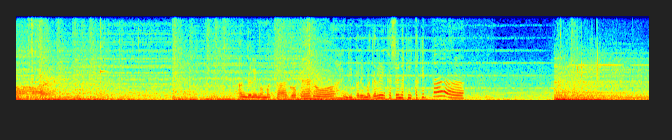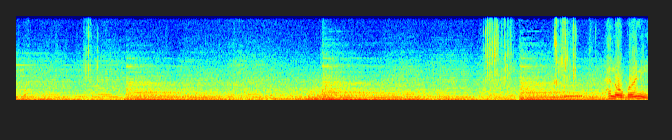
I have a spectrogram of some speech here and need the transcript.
Are. Ang galing mo magtago, pero hindi pa rin magaling kasi nakita kita. Hello, Bernie.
